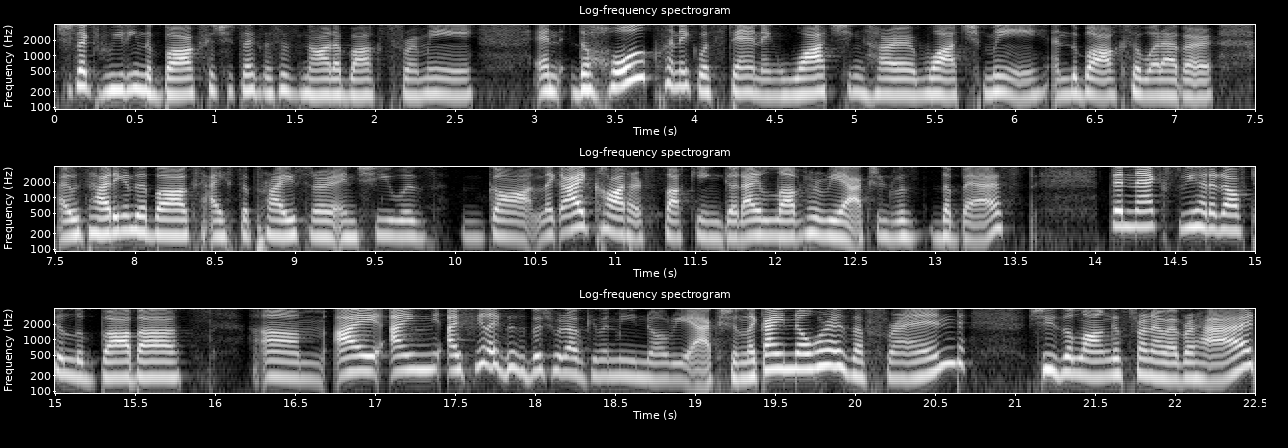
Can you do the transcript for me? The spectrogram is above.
She's like reading the box, and she's like, "This is not a box for me." And the whole clinic was standing watching her watch me and the box whatever. I was hiding in the box. I surprised her, and she was gone. Like I caught her fucking good. I loved her reaction. It was the best. The next we headed off to Lubaba. Um, I, I I feel like this bitch would have given me no reaction. Like I know her as a friend. She's the longest friend I've ever had.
